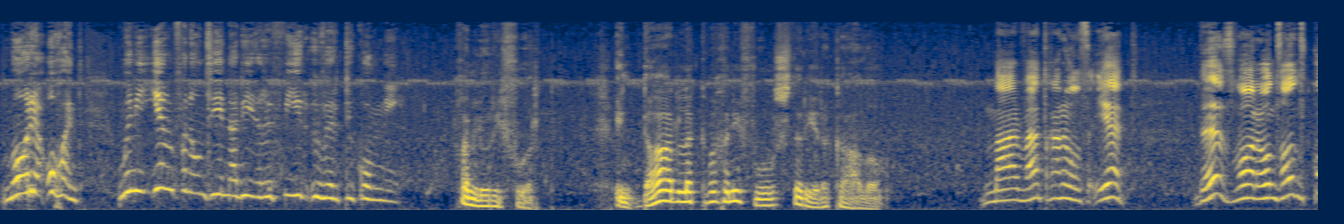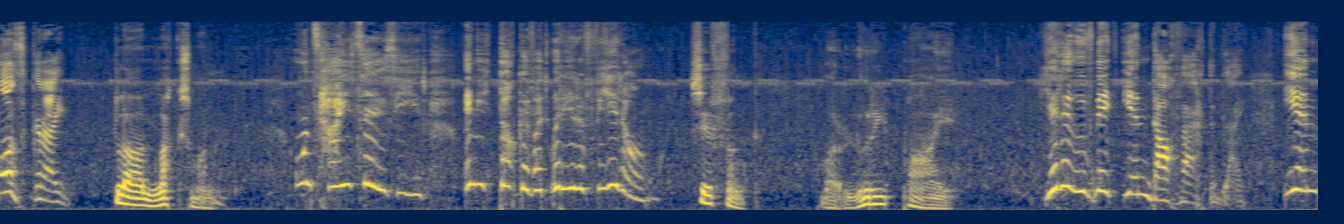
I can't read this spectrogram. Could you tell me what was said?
Môreoggend moenie een van ons hier na die rivieroewer toe kom nie. Gaan Loerie voort. En dadelik begin die voëls te rede kabel. Maar wat gaan ons eet? Dis waar ons ons kos kry. Kla Laksman, Ons huise is hier en die takke wat oor die rivier hang. sê Vink. Maar Loerie paai. Julle hoef net een dag weg te bly. Een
